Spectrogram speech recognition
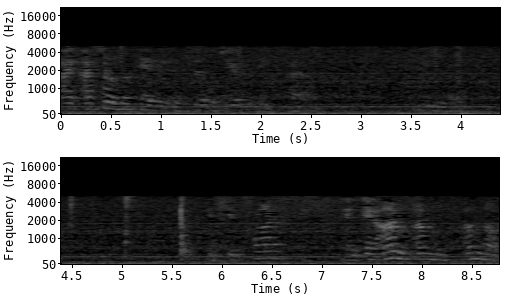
I, I sort of look at it as double jeopardy. Uh, you, uh, If, if Christ, and, and I'm, I'm, I'm not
